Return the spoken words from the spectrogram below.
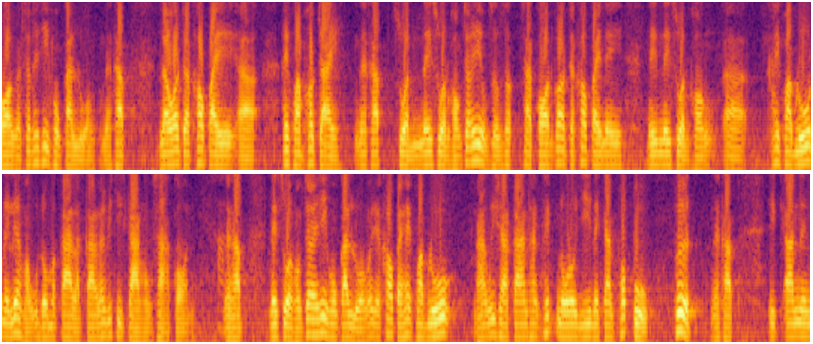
กรณ์กับเจ้าหน้าที่โครงการหลวงนะครับเราก็จะเข้าไปให้ความเข้าใจนะครับ ส่วนในส่วนของเจ้าหน้าที่ส่งเสริมสหกรณ์ก็จะเข้าไปในในในส่วนของอให้ความรู้ในเรื่องของอุดมการณ์หลักการและวิธีการของสหกรณ์นะครับ ในส่วนของเจ้าหน้าที่โครงการหลวงก็จะเข้าไปให้ความรู้ทางวิชาการทางเทคโนโลยีในการเพาะปลูกพืชนะครับ อีกอันหนึ่ง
